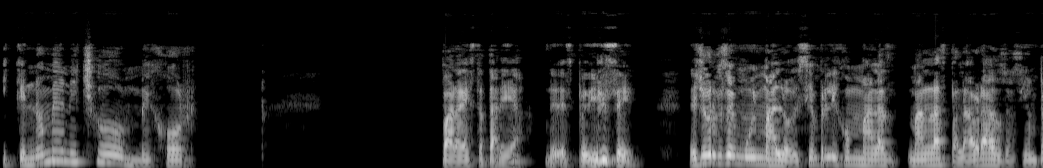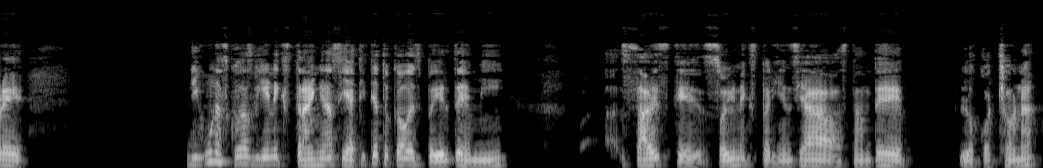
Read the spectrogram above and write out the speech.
Y que no me han hecho mejor para esta tarea de despedirse. De hecho, creo que soy muy malo. Siempre elijo malas, malas palabras. O sea, siempre digo unas cosas bien extrañas. Y a ti te ha tocado despedirte de mí. Sabes que soy una experiencia bastante locochona,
